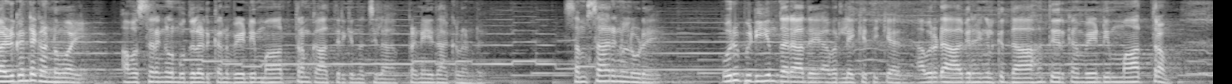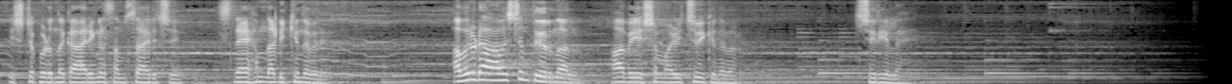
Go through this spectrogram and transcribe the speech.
കഴുകന്റെ കണ്ണുമായി അവസരങ്ങൾ മുതലെടുക്കാൻ വേണ്ടി മാത്രം കാത്തിരിക്കുന്ന ചില പ്രണയിതാക്കളുണ്ട് സംസാരങ്ങളിലൂടെ ഒരു പിടിയും തരാതെ അവരിലേക്ക് എത്തിക്കാൻ അവരുടെ ആഗ്രഹങ്ങൾക്ക് ദാഹം തീർക്കാൻ വേണ്ടി മാത്രം ഇഷ്ടപ്പെടുന്ന കാര്യങ്ങൾ സംസാരിച്ച് സ്നേഹം നടിക്കുന്നവര്. അവരുടെ ആവശ്യം തീർന്നാൽ ആ വേഷം അഴിച്ചു വയ്ക്കുന്നവർ. ശരിയല്ലേ?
